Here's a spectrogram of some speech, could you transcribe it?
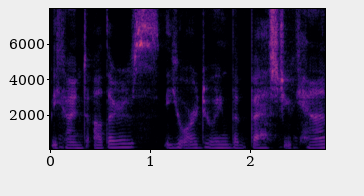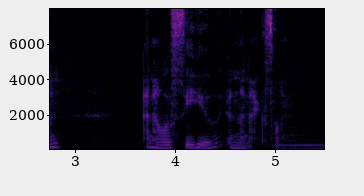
be kind to others. You are doing the best you can. And I will see you in the next one.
